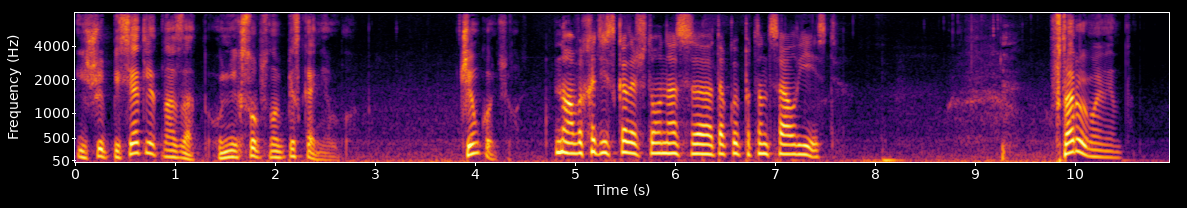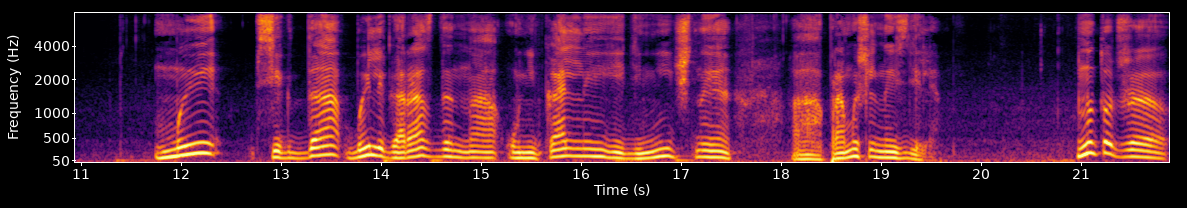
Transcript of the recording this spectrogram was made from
еще 50 лет назад у них собственного песка не было. Чем кончилось? Ну, а вы хотите сказать, что у нас э, такой потенциал есть? Второй момент. Мы всегда были гораздо на уникальные, единичные а, промышленные изделия. Ну, тот же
